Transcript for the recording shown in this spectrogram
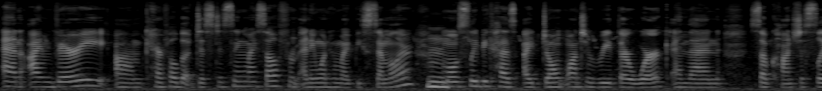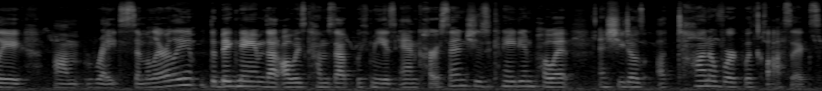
And I'm very um, careful about distancing myself from anyone who might be similar, mm. mostly because I don't want to read their work and then subconsciously um, write similarly. The big name that always comes up with me is Anne Carson. She's a Canadian poet, and she does a ton of work with classics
